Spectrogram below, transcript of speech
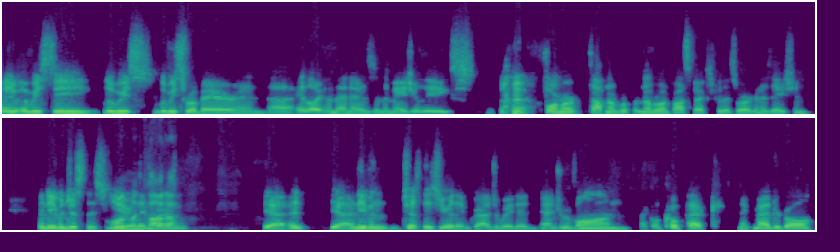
and, and we see Luis Luis Robert and uh, Eloy Jimenez in the major leagues, former top number number one prospects for this organization, and even just this year, gradu- yeah, and yeah, and even just this year, they've graduated Andrew Vaughn, Michael Kopech, Nick Madrigal,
